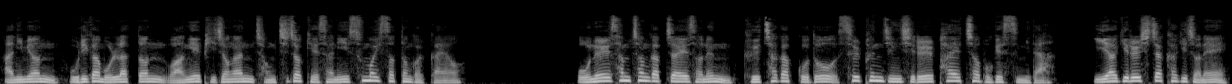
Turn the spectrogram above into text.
아니면 우리가 몰랐던 왕의 비정한 정치적 계산이 숨어 있었던 걸까요? 오늘 삼천갑자에서는 그 차갑고도 슬픈 진실을 파헤쳐 보겠습니다. 이야기를 시작하기 전에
